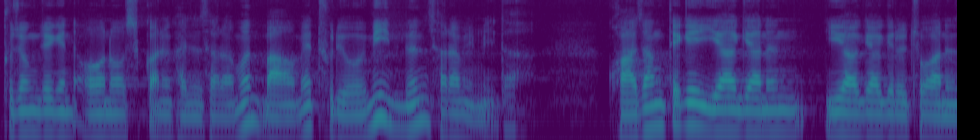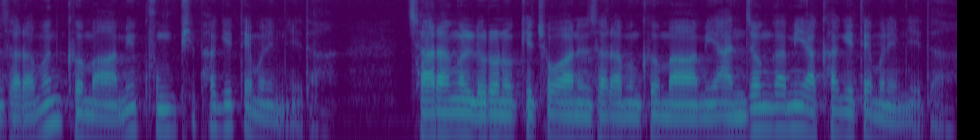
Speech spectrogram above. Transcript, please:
부정적인 언어 습관을 가진 사람은 마음에 두려움이 있는 사람입니다. 과장되게 이야기하는 이야기하기를 좋아하는 사람은 그 마음이 궁핍하기 때문입니다. 자랑을 늘어놓기 좋아하는 사람은 그 마음이 안정감이 약하기 때문입니다.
